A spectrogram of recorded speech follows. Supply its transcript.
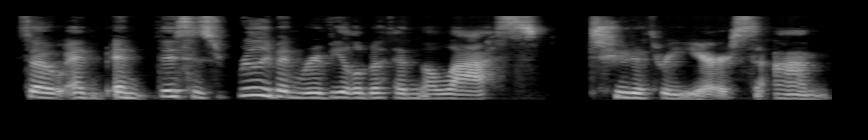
so and and this has really been revealed within the last two to three years. Um,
